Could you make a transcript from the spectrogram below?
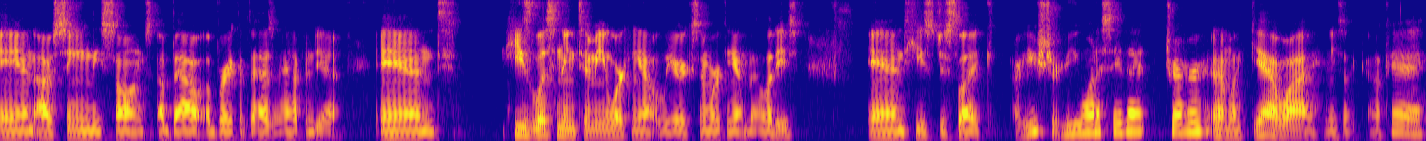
and I was singing these songs about a breakup that hasn't happened yet. And he's listening to me working out lyrics and working out melodies. And he's just like, Are you sure you want to say that, Trevor? And I'm like, Yeah, why? And he's like, Okay.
